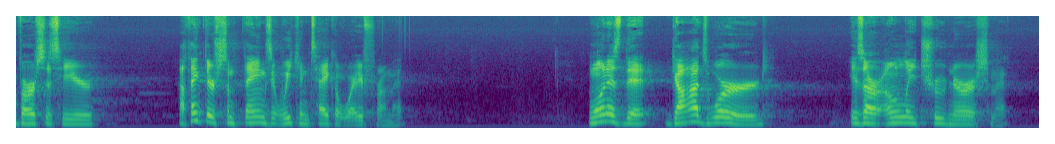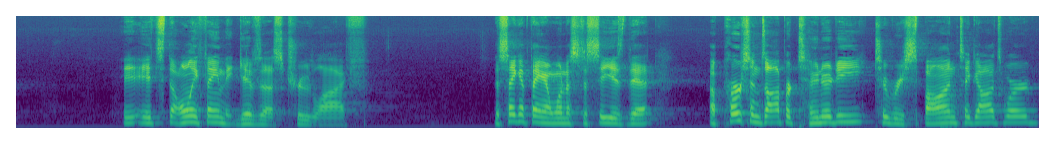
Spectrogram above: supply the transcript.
verses here, I think there's some things that we can take away from it. One is that God's word is our only true nourishment. It's the only thing that gives us true life. The second thing I want us to see is that a person's opportunity to respond to God's word,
